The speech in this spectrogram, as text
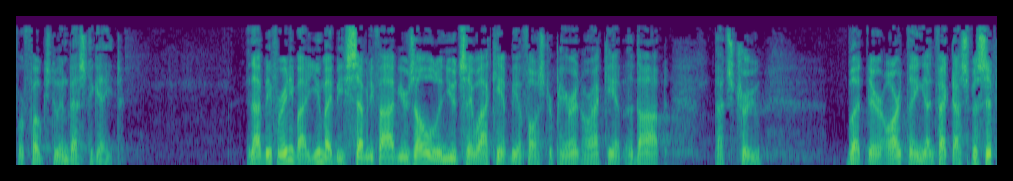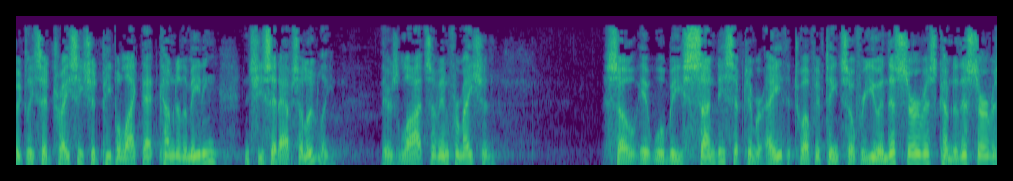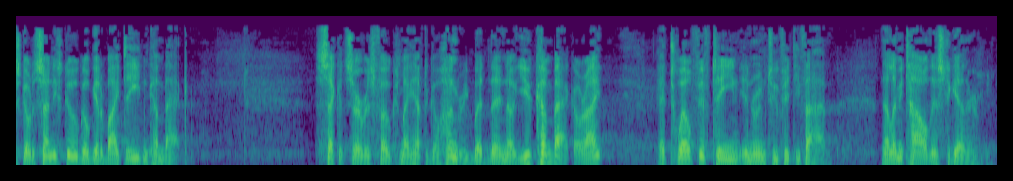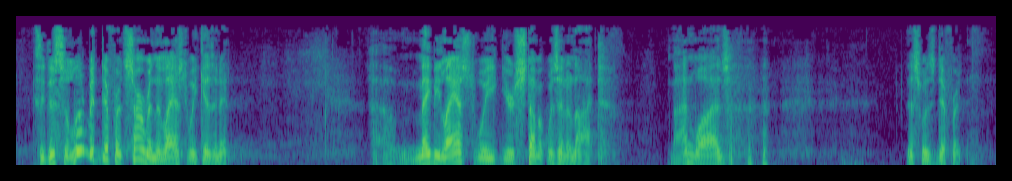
for folks to investigate. And that'd be for anybody. You may be 75 years old and you'd say, well, I can't be a foster parent or I can't adopt. That's true. But there are things, in fact, I specifically said, Tracy, should people like that come to the meeting? And she said, absolutely. There's lots of information. So it will be Sunday, September 8th at 1215. So for you in this service, come to this service, go to Sunday school, go get a bite to eat and come back. Second service folks may have to go hungry, but no, you come back, all right? At 1215 in room 255. Now let me tie all this together. See, this is a little bit different sermon than last week, isn't it? Uh, maybe last week your stomach was in a knot. Mine was. this one's different.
